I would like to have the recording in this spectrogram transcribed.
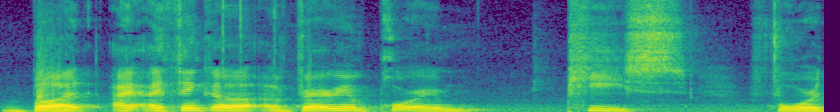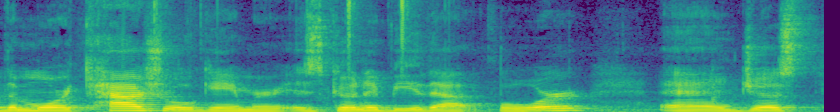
But I, I think a, a very important piece for the more casual gamer is going to be that lore and just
